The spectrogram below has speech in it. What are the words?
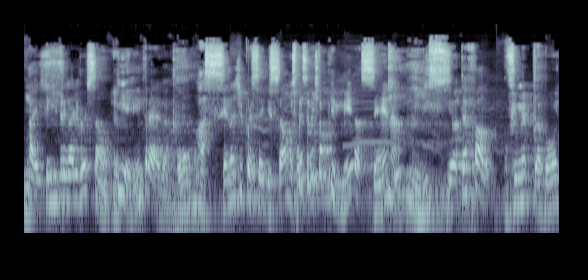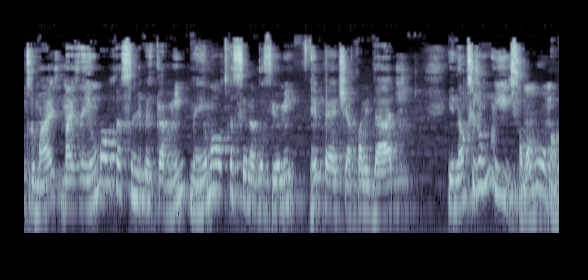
Isso. aí ele tem que entregar diversão. E ele entrega. As cenas de perseguição, especialmente a primeira cena, e eu até falo, o filme é bom e tudo mais, mas nenhuma outra cena, de, pra mim, nenhuma outra cena do filme repete a qualidade e não que sejam ruins, de forma alguma,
